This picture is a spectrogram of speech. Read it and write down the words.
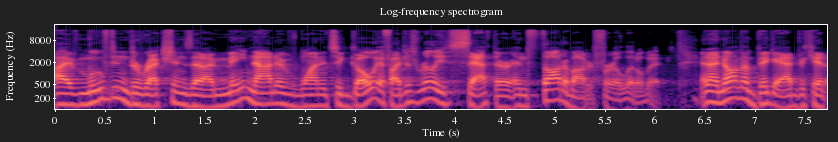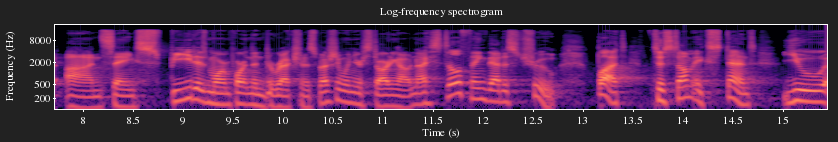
I've moved in directions that I may not have wanted to go if I just really sat there and thought about it for a little bit. And I know I'm a big advocate on saying speed is more important than direction, especially when you're starting out. And I still think that is true. But to some extent, you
